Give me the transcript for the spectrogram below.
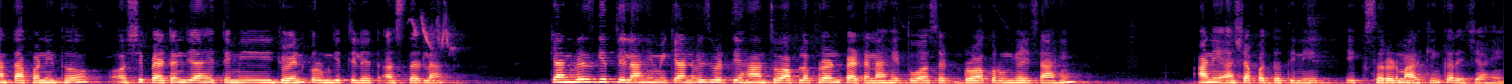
आता आपण इथं असे पॅटर्न जे आहेत ते मी जॉईंट करून घेतलेले आहेत अस्तरला कॅनव्हेस घेतलेला आहे मी. कॅनव्हेसवरती हा जो आपला फ्रंट पॅटर्न आहे तो असं ड्रॉ करून घ्यायचा आहे. आणि अशा पद्धतीने एक सरळ मार्किंग करायची आहे.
